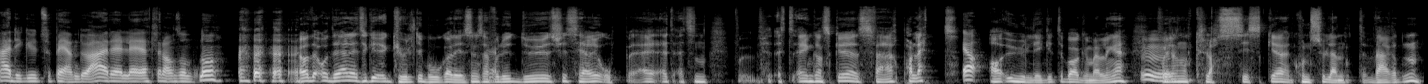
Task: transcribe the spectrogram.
'herregud, så pen du er', eller et eller annet sånt noe. ja, det, og det er litt kult i boka di, syns jeg, for du, du, skisserer jo opp et, et, sånn, et, en ganske svær palett ja. av ulike tilbakemeldinger. Mm. For i den klassiske konsulentverden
